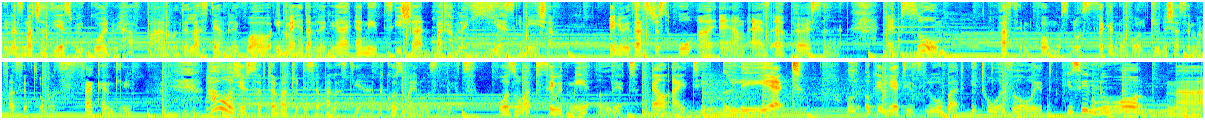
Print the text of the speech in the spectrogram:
in as much as yes we go and we have fun on the last day i'm like wow in my head i'm like yeah and it's ishad but i'm like yes imeisha anyway that's just who i am as a person. And so first and foremost no second of all junisha sema first and foremost. Secondly how was your september to december last year? Because mine was lit was what? Say with me lit l-i-t lit okay lit is luo but it was lit you see luo na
